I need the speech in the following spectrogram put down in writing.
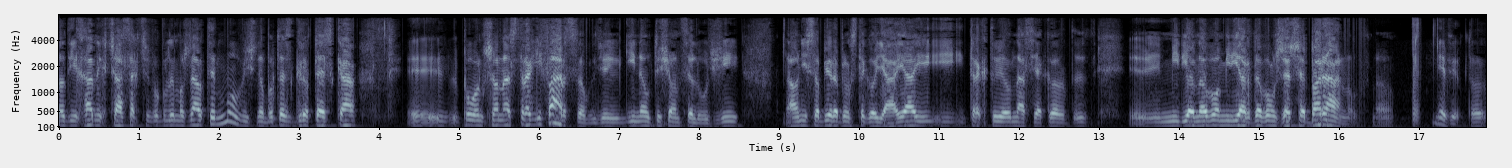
odjechanych czasach, czy w ogóle można o tym mówić, no bo to jest groteska e, połączona z tragifarsą, gdzie giną tysiące ludzi, a oni sobie robią z tego jaja i, i traktują nas jako e, milionową, miliardową rzeszę baranów. No nie wiem, to,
